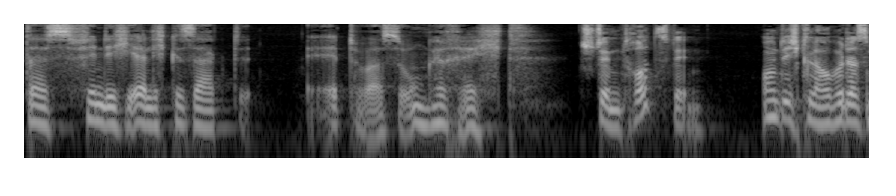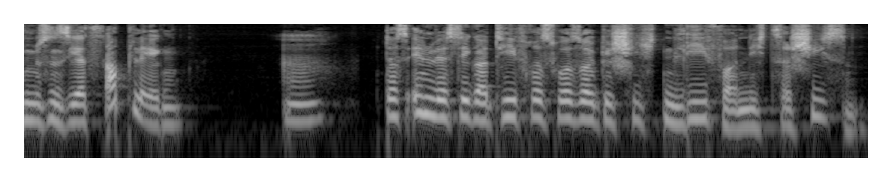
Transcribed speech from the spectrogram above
Das finde ich ehrlich gesagt etwas ungerecht. Stimmt trotzdem. Und ich glaube, das müssen Sie jetzt ablegen. Ah. Das Investigativressort soll Geschichten liefern, nicht zerschießen.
